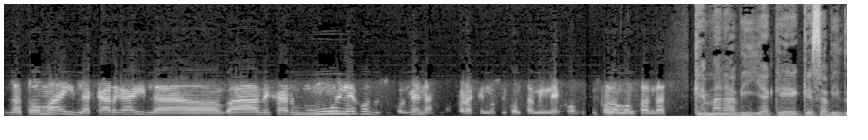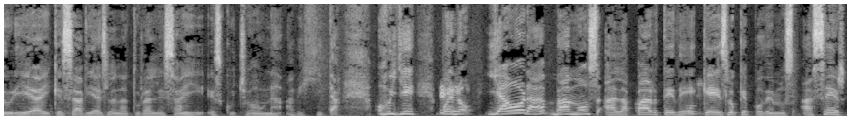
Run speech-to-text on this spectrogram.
la toma y la carga y la va a dejar muy lejos de su colmena ¿no? para que no se contamine con, con la mortandad. Qué maravilla, qué, qué sabiduría y qué sabia es la naturaleza. Ahí escucho a una abejita. Oye, bueno, y ahora vamos a la parte de qué es lo que podemos hacer,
